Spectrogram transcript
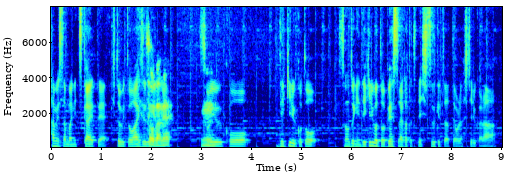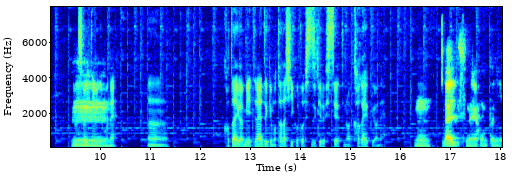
神様に仕えて人々を愛し続けてそうだね。うん。そういうこうできることをその時にできることをベストな形でし続けてたって俺は知ってるからそういった意味でもね、うん、答えが見えてない時も正しいことをし続ける姿勢っていうのは輝くよね。うん、大事ですね、本当に。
